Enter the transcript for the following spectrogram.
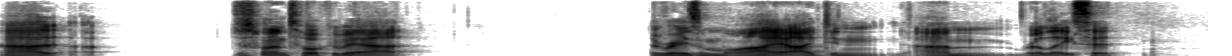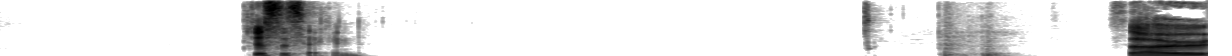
Uh, just want to talk about the reason why I didn't um, release it. Just a second. So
